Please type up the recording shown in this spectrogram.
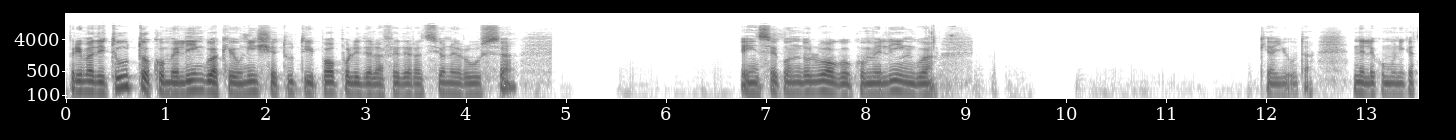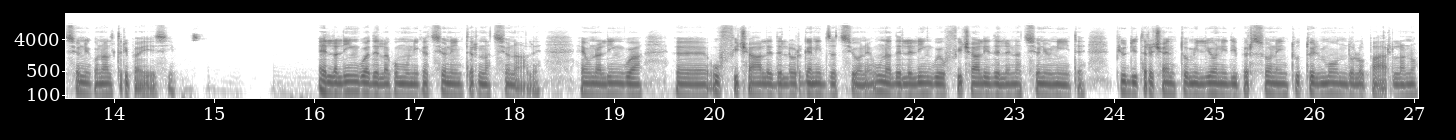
Prima di tutto come lingua che unisce tutti i popoli della Federazione russa e in secondo luogo come lingua che aiuta nelle comunicazioni con altri paesi è la lingua della comunicazione internazionale, è una lingua eh, ufficiale dell'organizzazione, una delle lingue ufficiali delle Nazioni Unite. Più di 300 milioni di persone in tutto il mondo lo parlano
